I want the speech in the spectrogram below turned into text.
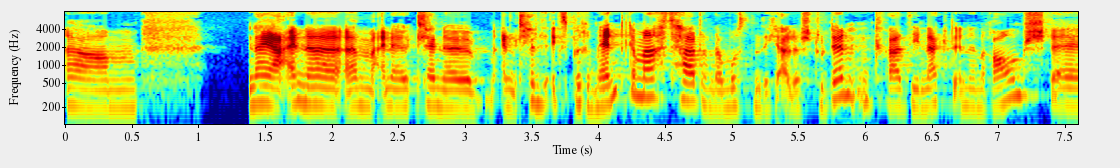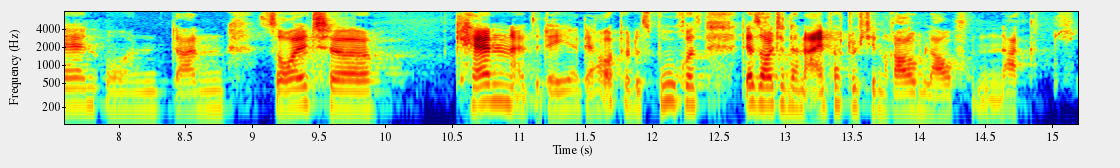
ähm, naja, eine, ähm, eine kleine, ein kleines Experiment gemacht hat und da mussten sich alle Studenten quasi nackt in den Raum stellen und dann sollte Ken, also der, der Autor des Buches, der sollte dann einfach durch den Raum laufen, nackt.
